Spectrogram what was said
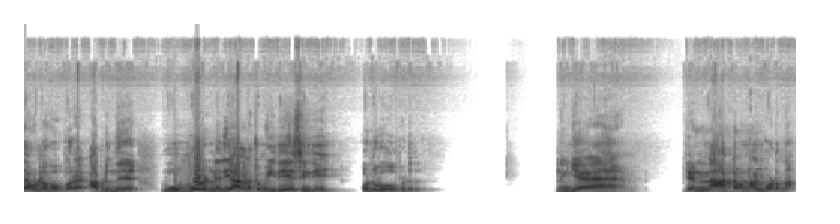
தான் உள்ள போக போற அப்படின்னு ஒவ்வொரு நெறியாளருக்கும் இதே செய்தி கொண்டு போகப்படுது. நீங்க என்ன ஆட்டம் வேணாலும் போடலாம்.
